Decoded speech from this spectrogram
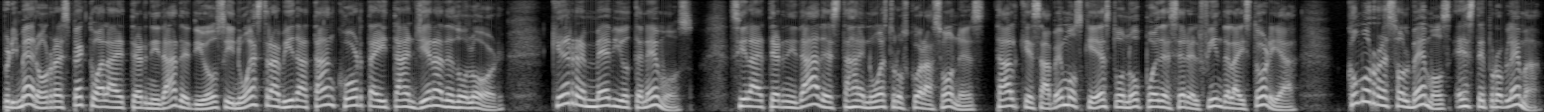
Primero, respecto a la eternidad de Dios y nuestra vida tan corta y tan llena de dolor, ¿qué remedio tenemos? Si la eternidad está en nuestros corazones, tal que sabemos que esto no puede ser el fin de la historia, ¿cómo resolvemos este problema?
